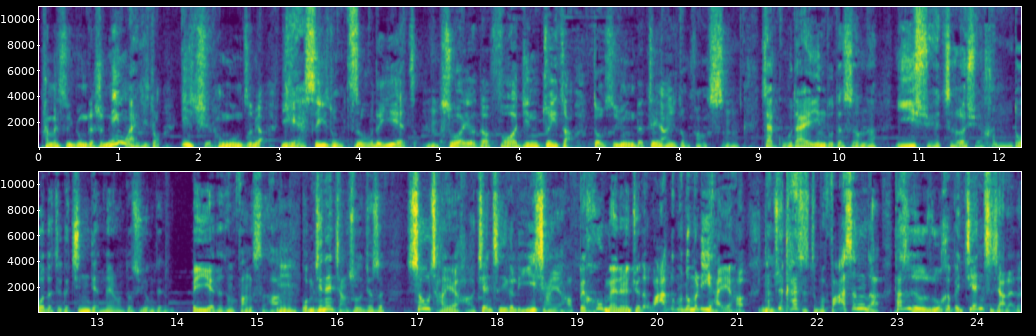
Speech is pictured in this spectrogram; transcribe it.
他们是用的是另外一种异曲同工之妙，也是一种植物的叶子。所有的佛经最早都是用的这样一种方式。在古代印度的时候呢，医学、哲学很多的这个经典内容都是用这种。贝叶的这种方式哈，我们今天讲述的就是收藏也好，坚持一个理想也好，被后面的人觉得哇多么多么厉害也好，它最开始怎么发生的？它是如何被坚持下来的？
